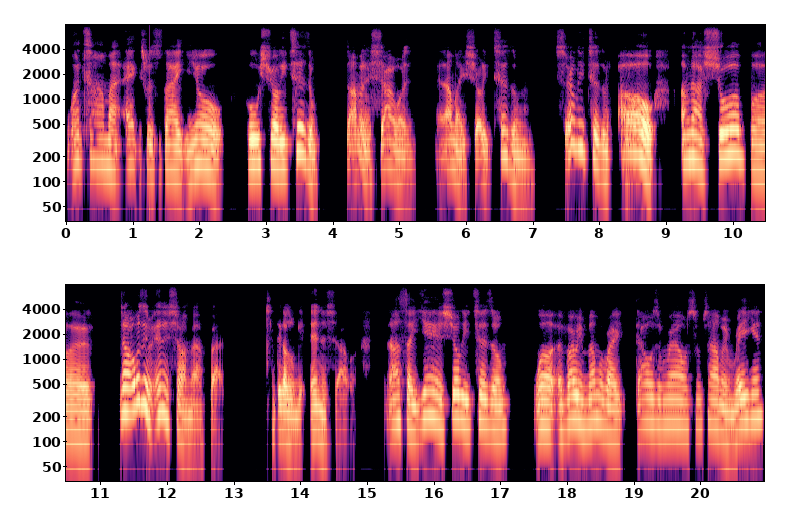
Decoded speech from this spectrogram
one time my ex was like, "Yo, who's Shirley Chisholm?" So I'm in the shower and I'm like, "Shirley Chisholm, Shirley Chisholm." Oh, I'm not sure, but no, I wasn't even in the shower. Matter of fact. I think I was gonna get in the shower. And I was like, yeah, Shirley Chisholm. Well, if I remember right, that was around sometime in Reagan.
